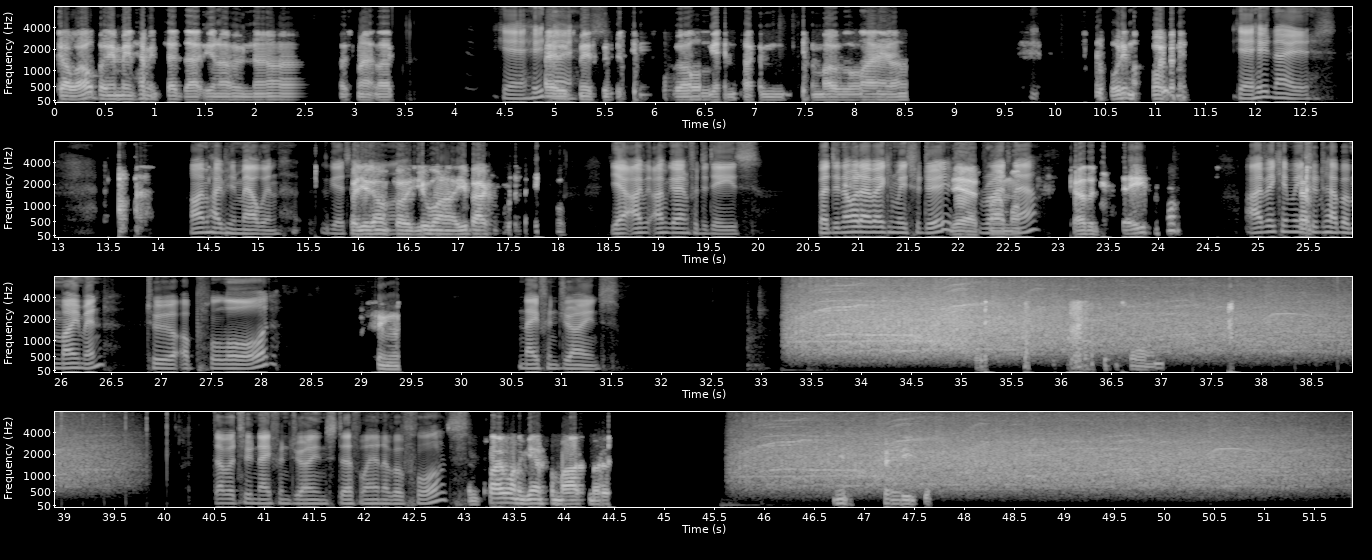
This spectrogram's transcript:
go well. But I mean, having said that, you know, who knows, mate? Like Yeah, who knows? Smith could just kick goals again fucking get them over the line. You know? Put him up, put him in. Yeah, who knows? I'm hoping Melbourne gets. But you're the going for you want to you back? Yeah, I'm I'm going for the D's. But do you know what I reckon we should do? Yeah, right now. Go the D's. I reckon we should have a moment to applaud Sing Nathan Jones. Were two Nathan Jones death round of applause. and play one again for Mark Murphy.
